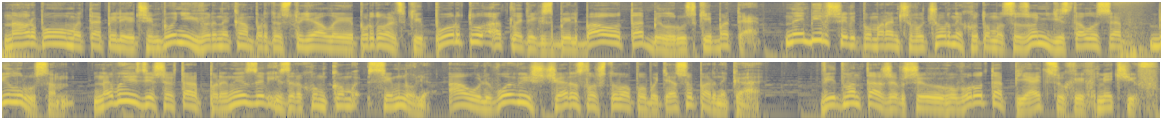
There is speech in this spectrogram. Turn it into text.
На груповому етапі Ліги чемпіонів гірникам протистояли португальський порту, Атлетікс Більбао та білоруський Бате. Найбільше від помаранчево-чорних у тому сезоні дісталося білорусам. На виїзді Шахтар перенизив із рахунком 7-0, а у Львові ще раз влаштував побиття суперника, відвантаживши його ворота 5 сухих м'ячів.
